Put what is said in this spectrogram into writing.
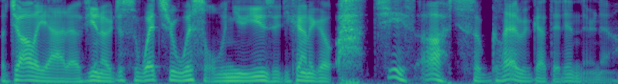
a jolly out of? You know, just wets your whistle when you use it. You kind of go, ah, geez, oh, just so glad we've got that in there now.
